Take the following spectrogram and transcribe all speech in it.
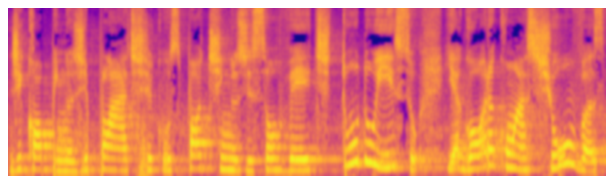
de copinhos de plásticos, potinhos de sorvete, tudo isso. E agora com as chuvas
